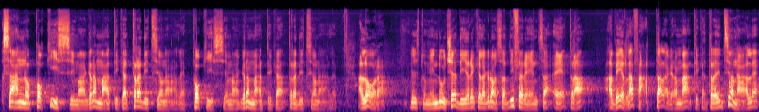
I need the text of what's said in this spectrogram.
sanno pochissima grammatica tradizionale, pochissima grammatica tradizionale. Allora, questo mi induce a dire che la grossa differenza è tra averla fatta, la grammatica tradizionale,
